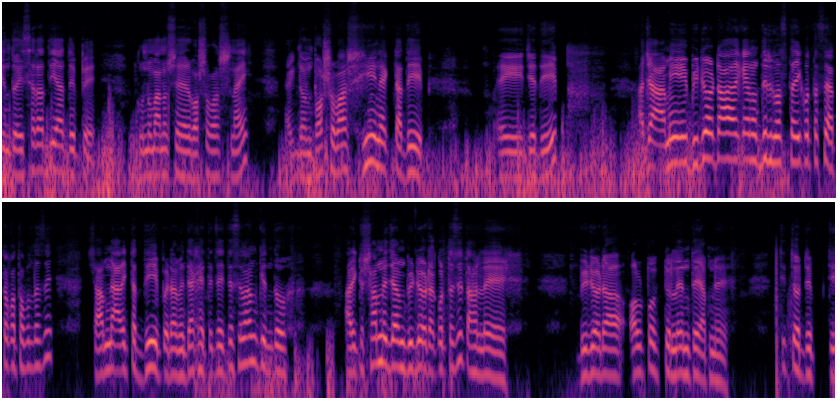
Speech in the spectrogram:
কিন্তু এই সেরাদিয়া দ্বীপে কোনো মানুষের বসবাস নাই। একজন বসবাসহীন একটা দ্বীপ। এই যে দ্বীপ। আচ্ছা আমি ভিডিওটা কেন দীর্ঘস্থায়ী করতেছি, এত কথা বলতেছি? সামনে আরেকটা দ্বীপ, এটা আমি দেখাইতে চাইতেছিলাম, কিন্তু আরেকটু সামনে যে আমি ভিডিওটা করতেছি, তাহলে ভিডিওটা অল্প একটু লেন্থে আপনি তৃতীয় দ্বীপটি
